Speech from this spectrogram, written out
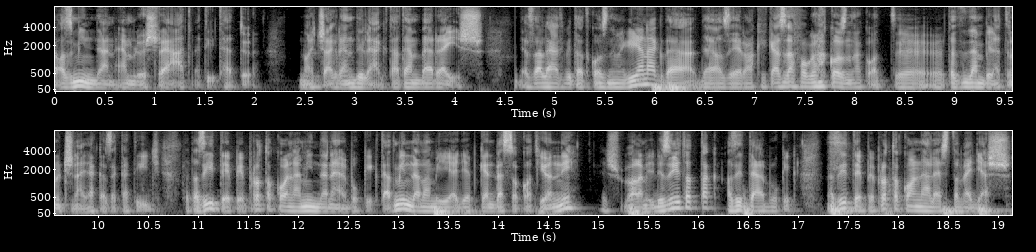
az minden emlősre átvetíthető nagyságrendileg, tehát emberre is ezzel lehet vitatkozni, meg ilyenek, de, de azért akik ezzel foglalkoznak, ott tehát nem véletlenül csinálják ezeket így. Tehát az ITP protokollnál minden elbukik. Tehát minden, ami egyébként beszokott jönni, és valamit bizonyítottak, az itt elbukik. Az ITP protokollnál ezt a vegyes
